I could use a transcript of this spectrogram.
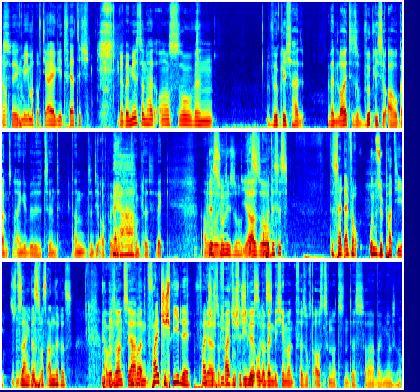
Ja, wenn mir jemand auf die Eier geht, fertig. Ja, bei mir ist dann halt auch noch so, wenn wirklich halt, wenn Leute so wirklich so arrogant und eingebildet sind, dann sind die auch bei mir Ja. komplett weg. Aber das so, sowieso. ja, das, so- Aber das ist, das ist halt einfach Unsympathie, sozusagen. Das ist Mhm. was anderes. aber sonst ja, aber wenn, falsche Spiele, falsche ja, so Spiele, falsche das Spiele oder was- wenn dich jemand versucht auszunutzen, das war bei mir so.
